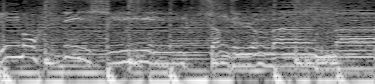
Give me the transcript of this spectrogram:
一梦一醒，上天仍漫漫。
